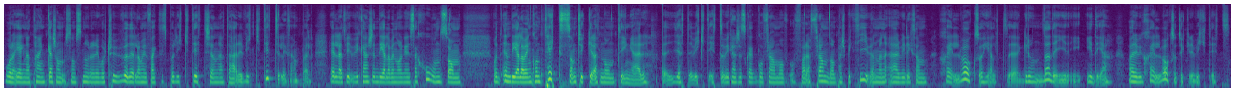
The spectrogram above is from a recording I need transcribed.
våra egna tankar som, som snurrar i vårt huvud. Eller om vi faktiskt på riktigt känner att det här är viktigt till exempel. Eller att vi, vi kanske är en del av en organisation som och en del av en kontext som tycker att någonting är eh, jätteviktigt. Och vi kanske ska gå fram och, och föra fram de perspektiven. Men är vi liksom själva också helt eh, grundade i, i, i det? Vad är det vi själva också tycker är viktigt?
